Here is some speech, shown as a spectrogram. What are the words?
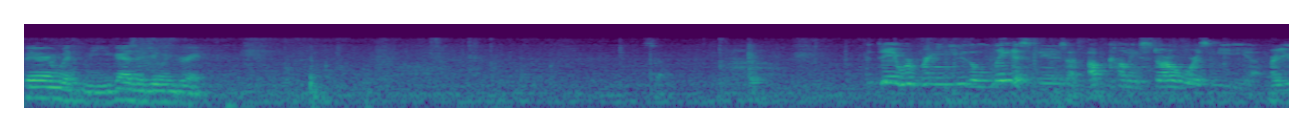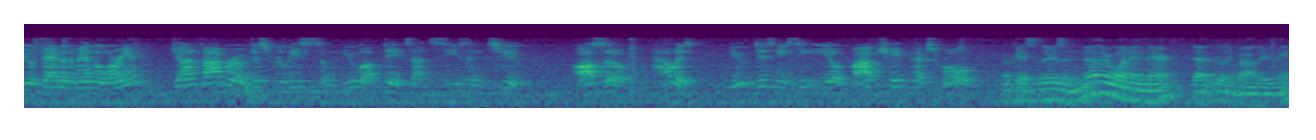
Bear with me, you guys are doing great. So, Today we're bringing you the latest news on upcoming Star Wars media. Are you a fan of The Mandalorian? Jon Favreau just released some new updates on Season 2. Also, how is new Disney CEO Bob Chapek's role? okay, so there's another one in there that really bothered me.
